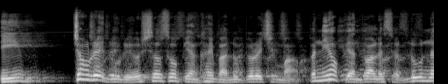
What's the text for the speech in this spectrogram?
ဒီကြောက်တဲ့လူတွေကိုစိုးစိုးပြန်ခိုင်းပါလို့ပြောတဲ့ချိန်မှာဘယ်နှစ်ယောက်ပြန်သွားလဲဆိုလူ2000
